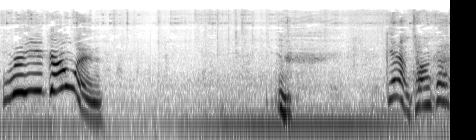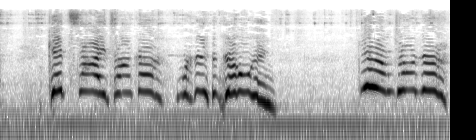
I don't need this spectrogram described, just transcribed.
Where are you going? Get him, Tonka. Get Si, Tonka. Where are you going? Get him, Tonka.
